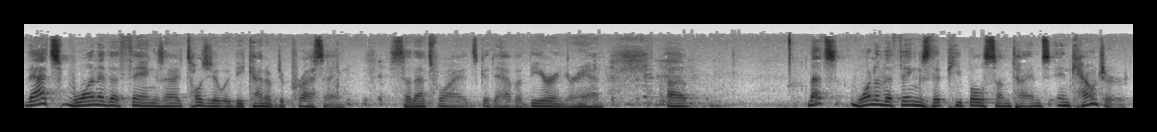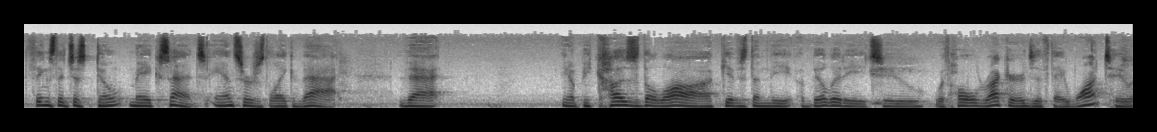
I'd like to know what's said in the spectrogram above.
that's one of the things, and I told you it would be kind of depressing. So that's why it's good to have a beer in your hand. Uh, that's one of the things that people sometimes encounter things that just don't make sense answers like that that you know because the law gives them the ability to withhold records if they want to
